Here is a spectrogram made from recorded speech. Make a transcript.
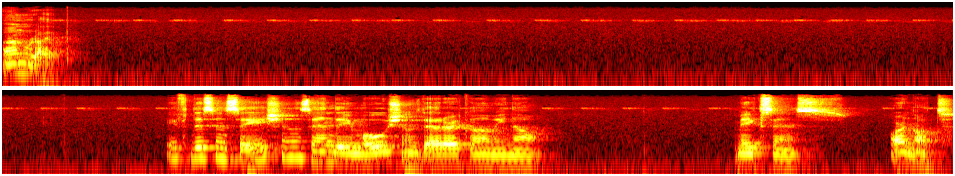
unripe. If the sensations and the emotions that are coming now make sense or not,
